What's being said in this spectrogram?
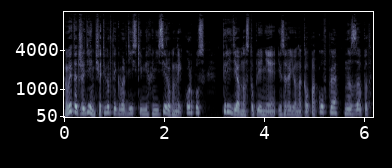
в этот же день 4-й гвардейский механизированный корпус перейдя в наступление из района Колпаковка на запад,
